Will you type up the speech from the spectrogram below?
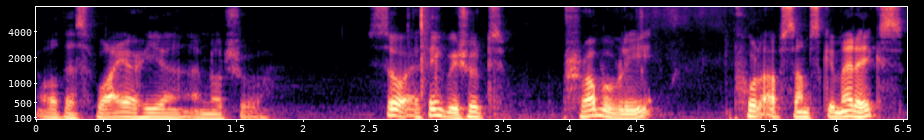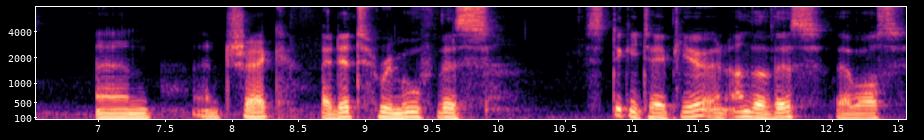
Or this wire here, I'm not sure. So I think we should probably pull up some schematics and, and check. I did remove this sticky tape here and under this there was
